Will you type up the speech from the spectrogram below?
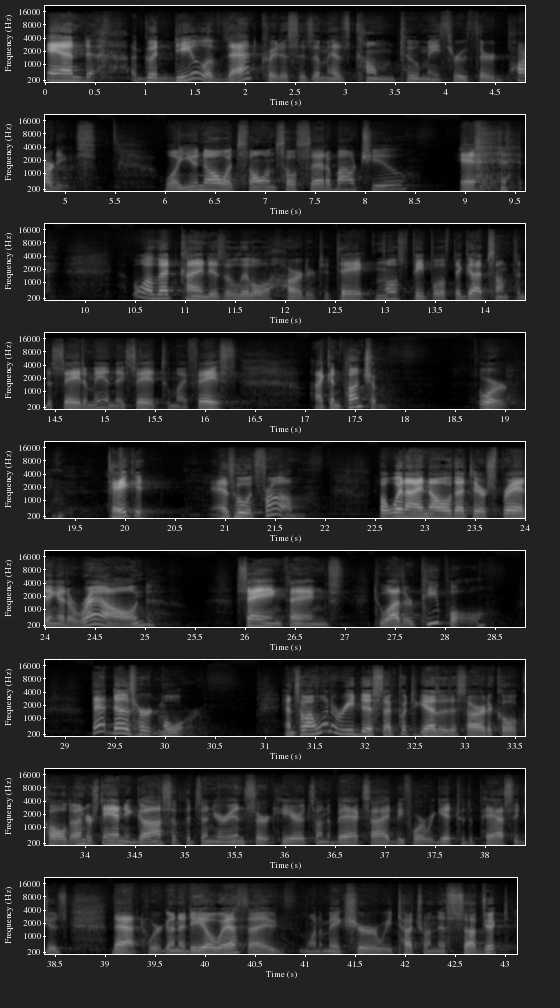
And a good deal of that criticism has come to me through third parties. Well, you know what so and so said about you? well, that kind is a little harder to take. Most people, if they got something to say to me and they say it to my face, I can punch them or take it as who it's from. But when I know that they're spreading it around, saying things to other people, that does hurt more. And so I want to read this. I put together this article called Understanding Gossip. It's in your insert here, it's on the back side before we get to the passages that we're going to deal with. I want to make sure we touch on this subject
